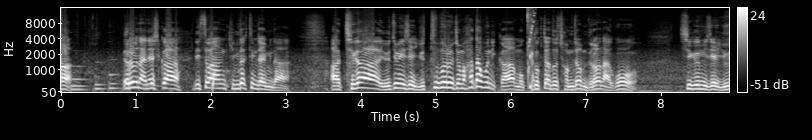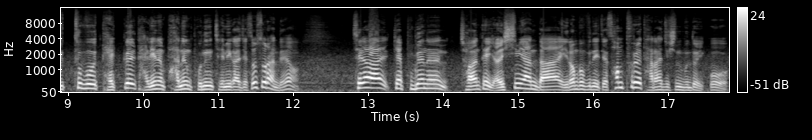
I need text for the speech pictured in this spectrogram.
아, 여러분 안녕하십니까 리스왕 김덕 팀장입니다. 아, 제가 요즘에 이제 유튜브를 좀 하다 보니까 뭐 구독자도 점점 늘어나고 지금 이제 유튜브 댓글 달리는 반응 보는 재미가 이제 쏠쏠한데요. 제가 이렇게 보면은 저한테 열심히 한다 이런 부분에 이제 선풀을 달아주시는 분도 있고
